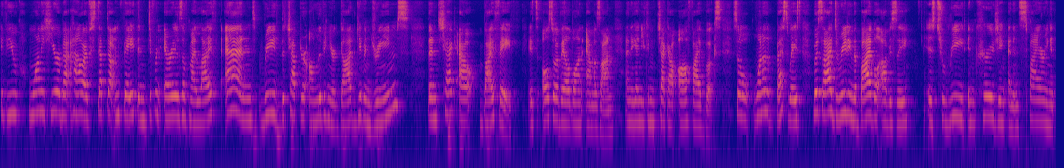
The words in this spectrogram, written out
If you want to hear about how I've stepped out in faith in different areas of my life and read the chapter on living your God given dreams, then check out By Faith. It's also available on Amazon. And again, you can check out all five books. So, one of the best ways, besides reading the Bible, obviously, is to read encouraging and inspiring and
